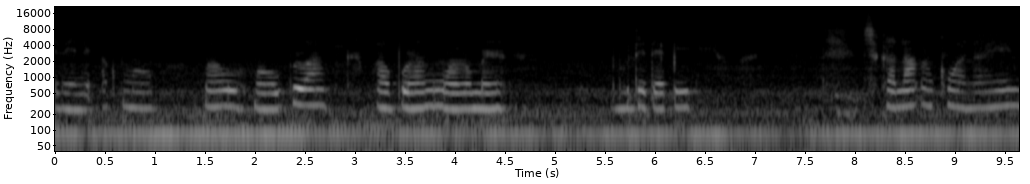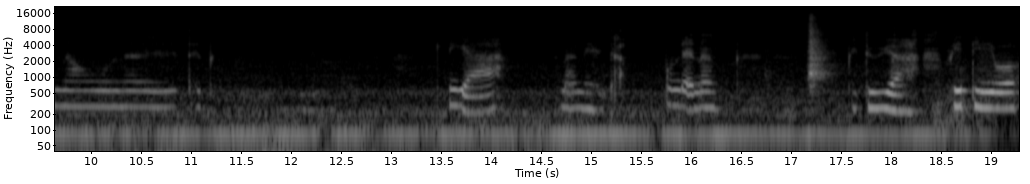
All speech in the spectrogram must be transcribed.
hari ini aku mau mau mau pulang, mau pulang malam ya. Putih tapi sekarang aku anain nang mulai tapi gini ya, nanti bunda nang video ya video.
